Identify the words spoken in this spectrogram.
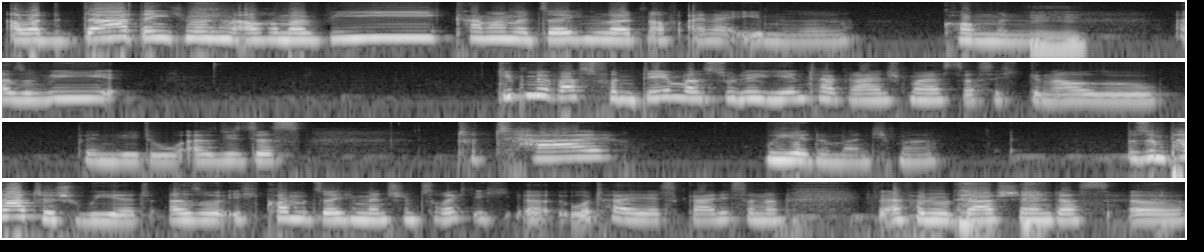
Aber da denke ich manchmal auch immer, wie kann man mit solchen Leuten auf einer Ebene kommen? Mhm. Also wie. Gib mir was von dem, was du dir jeden Tag reinschmeißt, dass ich genauso bin wie du. Also dieses total weirde manchmal. Sympathisch weird. Also ich komme mit solchen Menschen zurecht. Ich äh, urteile jetzt gar nicht, sondern ich will einfach nur darstellen, dass äh,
